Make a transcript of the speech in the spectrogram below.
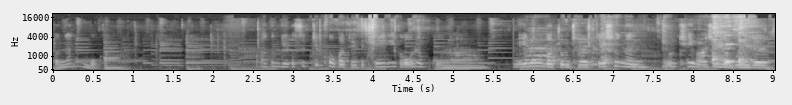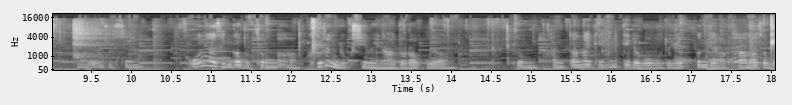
이거는 뭐가? 아 근데 이거 스티커가 되게 떼기가 어렵구나. 이런 거 좀 잘 떼시는 꿀팁 아시는 분들 알려주세요. 어느 생가부터인가 그릇 욕심이 나더라고요. 좀 간단하게 한 끼를 먹어도 예쁜데 막 담아서 먹고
